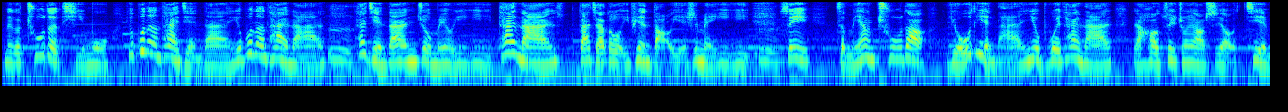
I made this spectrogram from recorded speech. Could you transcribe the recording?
那个出的题目又不能太简单，又不能太难。嗯，太简单就没有意义，太难大家都一片倒也是没意义。嗯，所以怎么样出到有点难又不会太难，然后最重要是要有鉴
